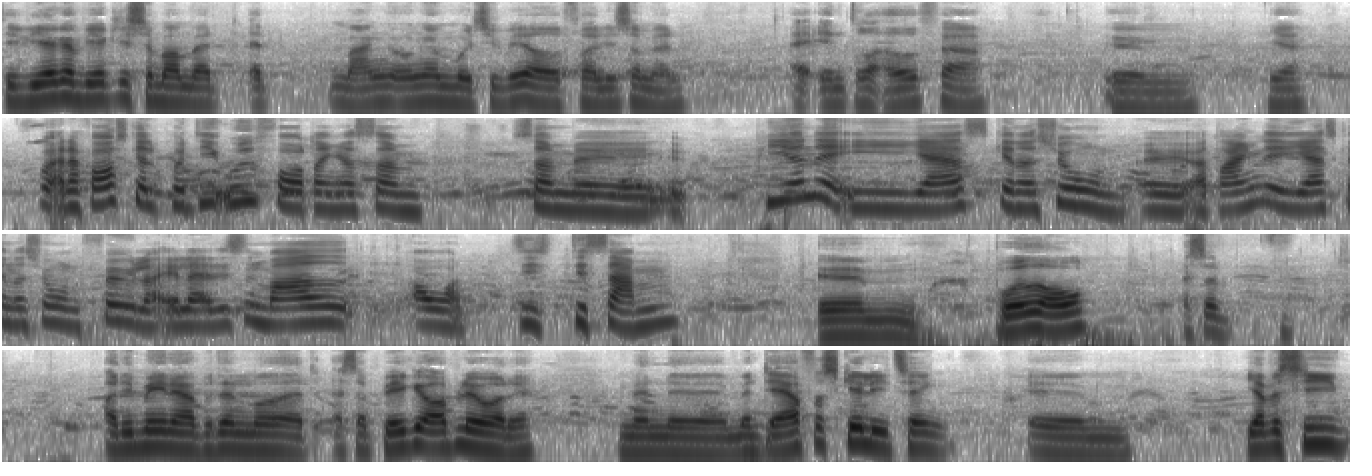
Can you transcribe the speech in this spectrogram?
det virker virkelig som om, at, at mange unge er motiveret for ligesom at, at ændre adfærd. Øhm, ja. Er der forskel på de udfordringer, som, som øh, pigerne i jeres generation øh, og drengene i jeres generation føler, eller er det sådan meget over det, det samme? Øhm, både og. Altså, og det mener jeg på den måde, at altså, begge oplever det, men, øh, men det er forskellige ting. Øhm, jeg vil sige,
